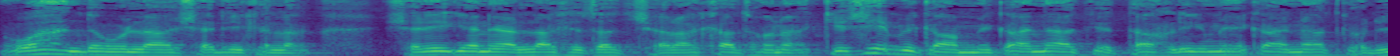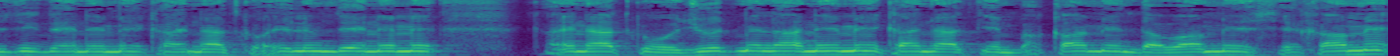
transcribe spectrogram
وہ لا شریک اللہ شریک یعنی اللہ کے ساتھ شراکت ہونا۔ کسی بھی کام میں، کائنات کے تخلیق میں، کائنات کو رزق دینے میں، کائنات کو علم دینے میں، کائنات کو وجود میں لانے میں، کائنات کے بقا میں، دوا میں استحقام میں۔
